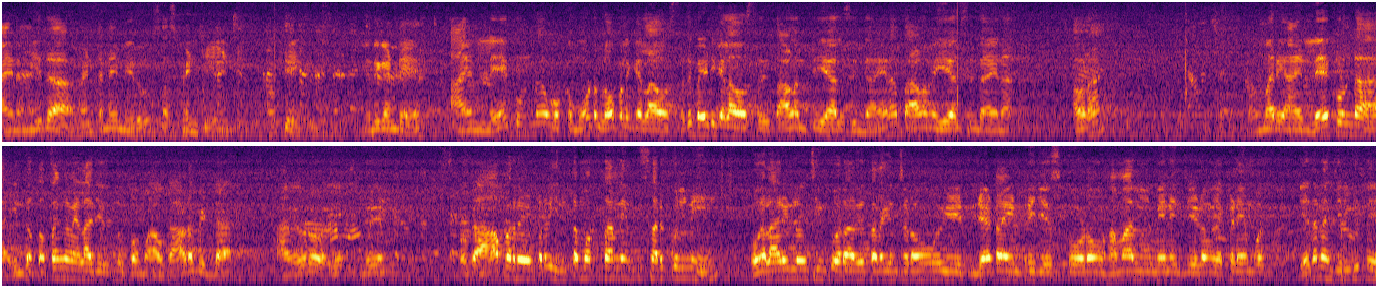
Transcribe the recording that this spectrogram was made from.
ఆయన మీద వెంటనే మీరు సస్పెండ్ చేయండి. ఓకే? ఎందుకంటే ఆయన లేకుండా ఒక మూట లోపలికి ఎలా వస్తుంది బయటికి ఎలా వస్తుంది? తాళం తీయాల్సింది ఆయన తాళం వేయాల్సింది ఆయన. అవునా? మరి ఆయన లేకుండా ఇంత తతంగం ఎలా జరుగుతుంది పోమా ఒక ఆడబిడ్డ ఆమె ఎవరో ఒక ఆపరేటర్ ఇంత మొత్తాన్ని ఇంత సరుకుల్ని ఒక లారీలోంచి ఇంకో లారీ తొలగించడం డేటా ఎంట్రీ చేసుకోవడం హమాల్ని మేనేజ్ చేయడం ఎక్కడేం ఏదైనా జరిగితే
